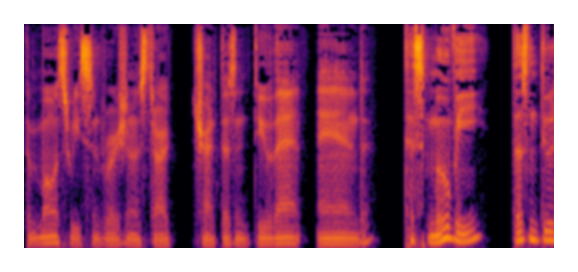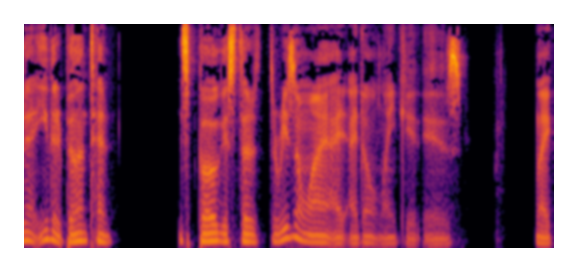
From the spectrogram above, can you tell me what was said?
the most recent version of Star Trek doesn't do that, and this movie doesn't do that either. Bill and Ted, it's bogus. The the reason why I, I don't like it is, like,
